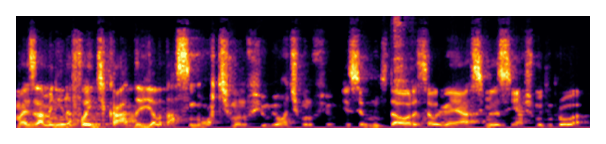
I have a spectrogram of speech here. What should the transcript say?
Mas a menina foi indicada e ela tá assim, ótima no filme, ótima no filme. Ia ser muito da hora se ela ganhasse, mas assim, acho muito improvável.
